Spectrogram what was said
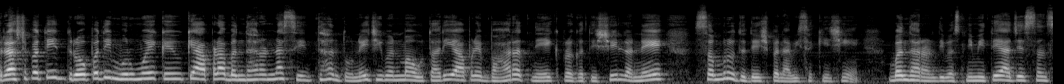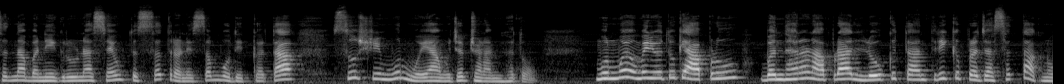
રાષ્ટ્રપતિ દ્રૌપદી મુર્મુએ કહ્યું કે આપણા બંધારણના સિદ્ધાંતોને જીવનમાં ઉતારી આપણે ભારતને એક પ્રગતિશીલ અને સમૃદ્ધ દેશ બનાવી શકીએ છીએ. બંધારણ દિવસ નિમિત્તે આજે સંસદના બંને ગૃહના સંયુક્ત સત્રને સંબોધિત કરતા સુશ્રી મુર્મુએ આ મુજબ જણાવ્યું હતું. મુર્મુએ ઉમેર્યું હતું કે આપણું બંધારણ આપણા લોકતાંત્રિક પ્રજાસત્તાકનો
